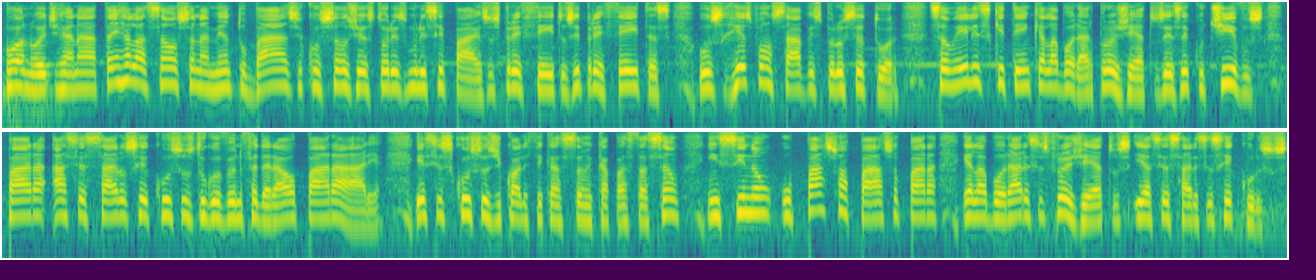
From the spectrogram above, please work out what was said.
Boa noite, Renata. Em relação ao saneamento básico, são os gestores municipais, os prefeitos e prefeitas, os responsáveis pelo setor. São eles que têm que elaborar projetos executivos para acessar os recursos do governo federal para a área. Esses cursos de qualificação e capacitação ensinam o passo a passo para elaborar esses projetos e acessar esses recursos.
